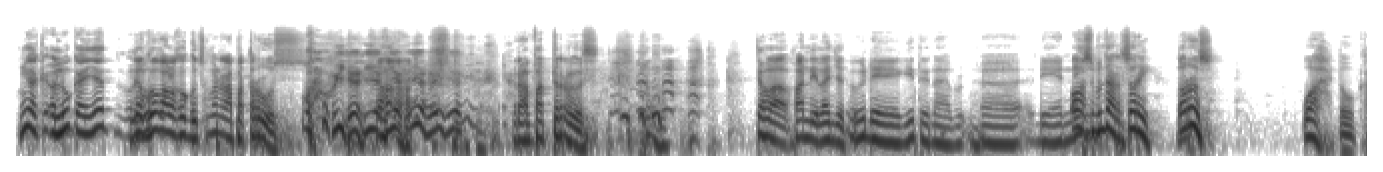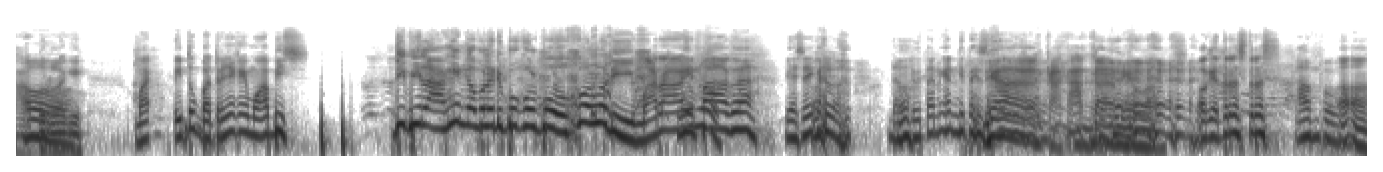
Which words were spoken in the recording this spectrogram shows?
Enggak lu kayaknya Enggak, gue kalau ke Good School kan rapat terus. Oh iya iya iya iya. iya. rapat terus. Coba Fandi lanjut. Udah gitu. Nah eh, di ending. Oh sebentar, sorry. Torus. Wah tuh kabur Oh. lagi. Ma- itu baterainya kayak mau habis. Dibilangin gak boleh dipukul-pukul lo dimarahin lupa lo. gue. Biasanya kalau dangdutan kan dites Ya kakakan ya bang. Oke terus terus. Ampun. Heeh.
